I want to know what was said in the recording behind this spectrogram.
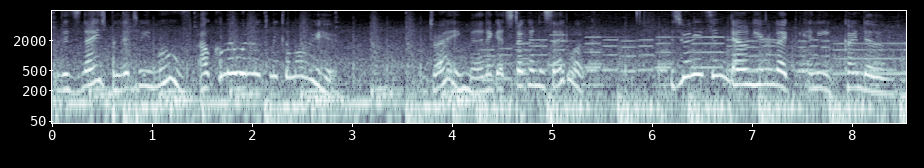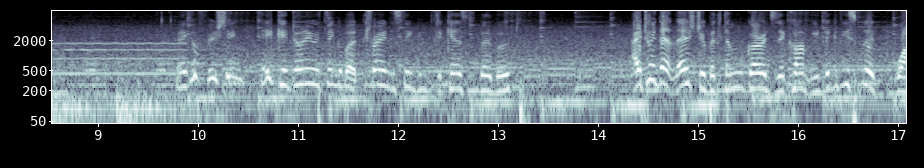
But it's nice, but let me move. How come it wouldn't let me come over here? I'm trying, man. I got stuck on the sidewalk. Is there anything down here, like any kind of... Can I go fishing? Hey, kid, don't even think about trying to sneak into the castle by boat. I tried that last year, but them guards, they caught me. Look at these split. Wow.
